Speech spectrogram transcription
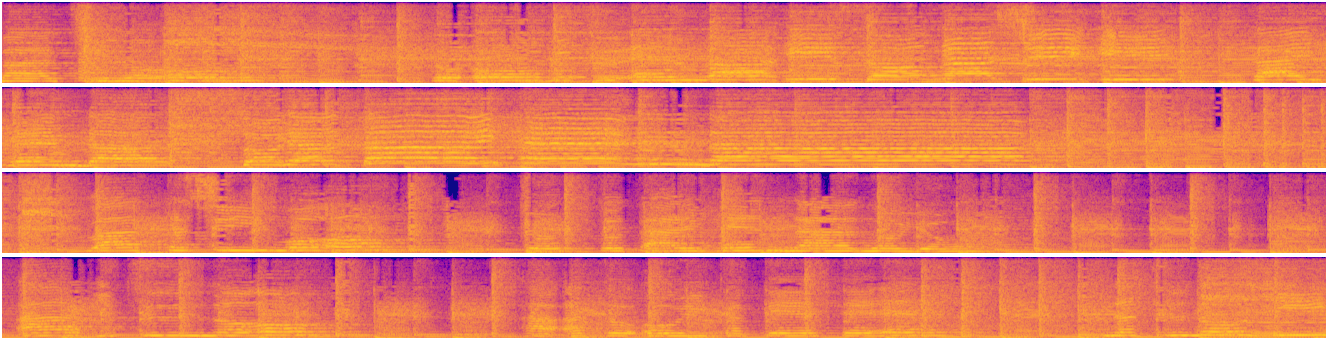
動物園は忙しい。大変だ。そりゃ大変だ。私もちょっと大変なのよ。あいつのハート追いかけて。夏の日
